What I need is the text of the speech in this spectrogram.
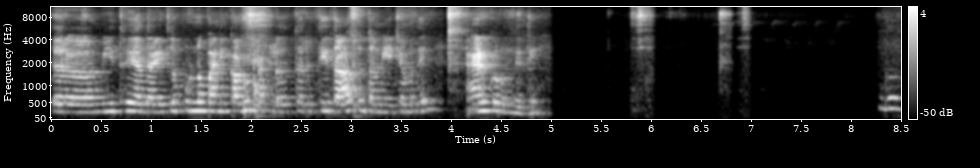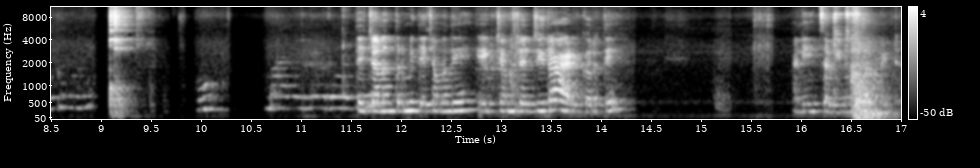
तर अं, मी इथं या डाळीतलं पूर्ण पाणी काढून टाकलं तर ती डाळ सुद्धा मी याच्यामध्ये ॲड करून देते. हो. त्याच्यानंतर मी त्याच्यामध्ये एक चमचा जिरा ॲड करते. आणि चवीनुसार मीठ.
